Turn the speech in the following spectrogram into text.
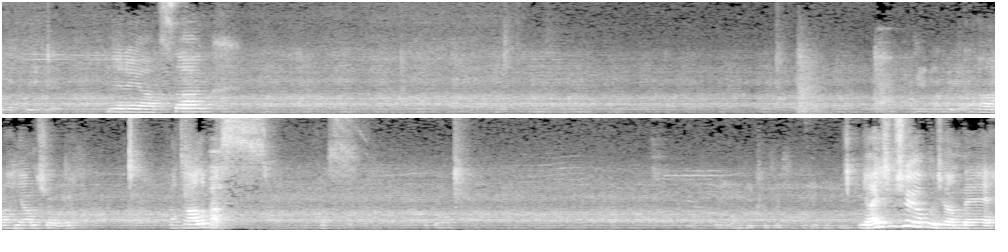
A free kick. Nereye atsak? Ah yanlış oldu. Hatalı pas. Pas. Ya hiçbir şey yok hocam be.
